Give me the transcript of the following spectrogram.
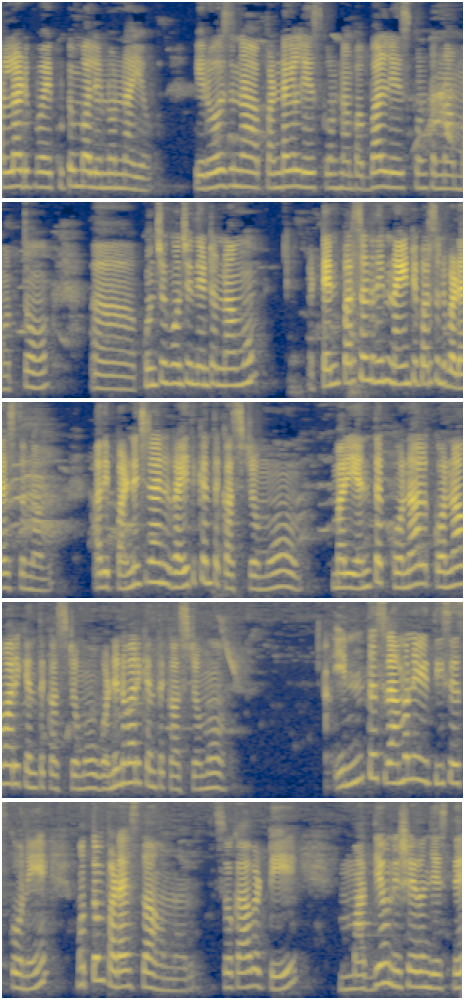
అల్లాడిపోయే కుటుంబాలు ఎన్ని ఉన్నాయో? ఈ రోజున పండగలు చేసుకుంటున్నాం పబ్బాలు చేసుకుంటున్నాం మొత్తం కొంచెం కొంచెం తింటున్నాము. టెన్ పర్సెంట్ దీన్ని నైంటీ పర్సెంట్ పడేస్తున్నాము. అది పండించడానికి రైతుకి ఎంత కష్టమో మరి ఎంత కొనాలి కొన్నవారికి ఎంత కష్టమో వండిన వారికి ఎంత కష్టమో ఇంత శ్రమని తీసేసుకొని మొత్తం పడేస్తూ ఉన్నారు. సో కాబట్టి మద్యం నిషేధం చేస్తే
